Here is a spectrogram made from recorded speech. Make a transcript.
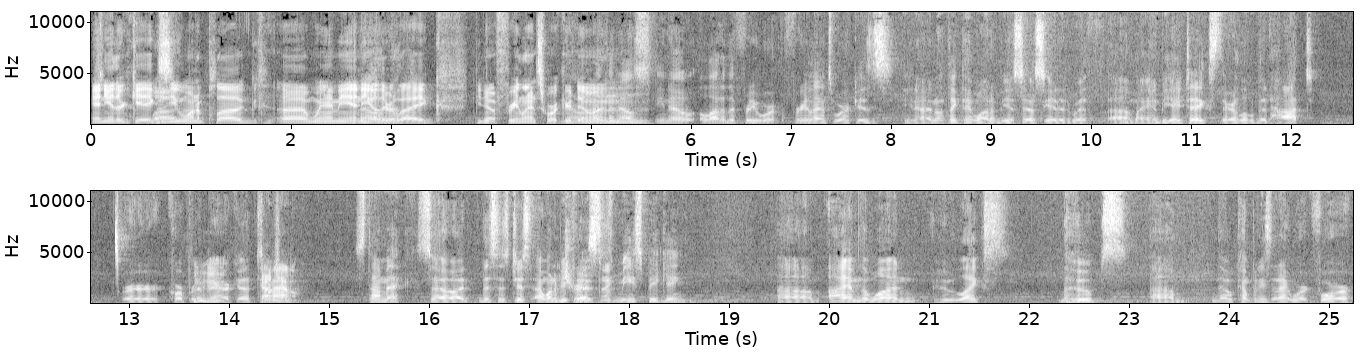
Any other gigs plug? you want to plug, uh, Whammy? Any No, other nothing- like you know freelance work you're No, doing? Nothing else. You know, a lot of the free work, freelance work is, you know, I don't think they want to be associated with uh, my NBA takes. They're a little bit hot for corporate America to Wow. stomach. So I, this is just, I want to be clear. This is me speaking. Um, I am the one who likes the hoops. Um, no companies that I work for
